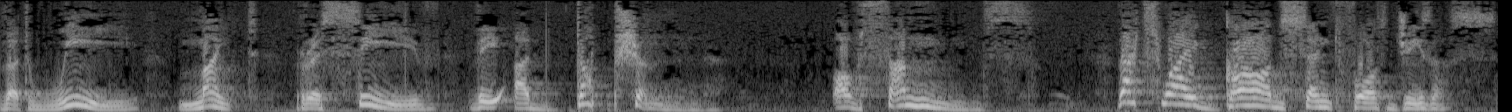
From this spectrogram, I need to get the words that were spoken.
that we might receive the adoption of sons. That's why God sent forth Jesus.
